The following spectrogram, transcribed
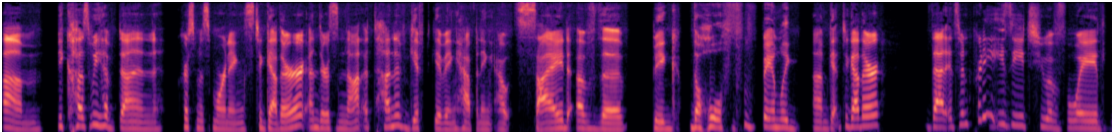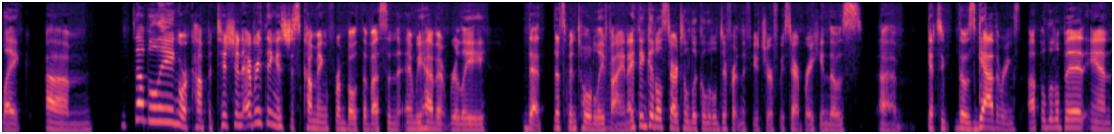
um, because we have done Christmas mornings together and there's not a ton of gift giving happening outside of the big, the whole family um, get together, that it's been pretty easy to avoid like um, doubling or competition. Everything is just coming from both of us, and and we haven't really that that's been totally mm-hmm. fine. I think it'll start to look a little different in the future if we start breaking those um, get to those gatherings up a little bit. And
